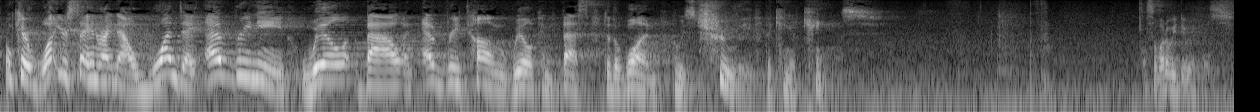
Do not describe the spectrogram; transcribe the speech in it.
I don't care what you're saying right now, one day every knee will bow and every tongue will confess to the one who is truly the King of Kings. So, what do we do with this?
